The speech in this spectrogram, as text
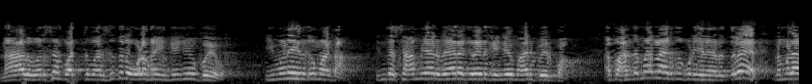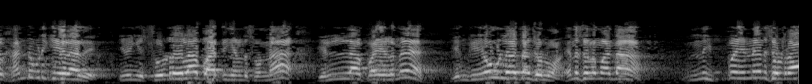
நாலு வருஷம் பத்து வருஷத்துல உலகம் எங்கெங்கயோ போயிடும். இவனே இருக்க மாட்டான். இந்த சாமியார் வேற கிரேடுக்கு எங்கேயோ மாறி போயிருப்பான். அப்ப அந்த மாதிரிலாம் இருக்கக்கூடிய நேரத்துல நம்மளால கண்டுபிடிக்க இயலாது. இவங்க சொல்றதெல்லாம் பாத்தீங்கன்னு சொன்னா எல்லா பயலுமே எங்கேயோ உள்ளதான் சொல்லுவான். என்ன சொல்ல மாட்டான்? இன்னும் இப்ப என்னன்னு சொல்றா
